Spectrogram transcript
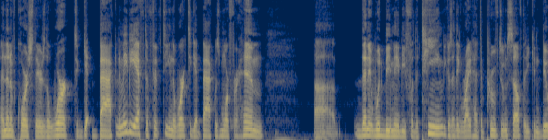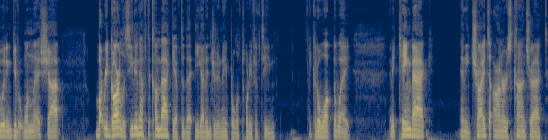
And then, of course, there's the work to get back. And maybe after 15, the work to get back was more for him uh, than it would be maybe for the team because I think Wright had to prove to himself that he can do it and give it one last shot. But regardless, he didn't have to come back after that. He got injured in April of 2015. He could have walked away. And he came back and he tried to honor his contract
